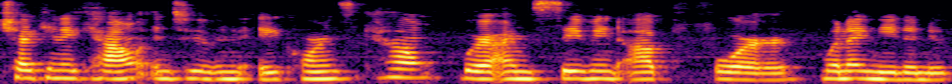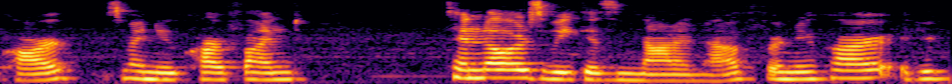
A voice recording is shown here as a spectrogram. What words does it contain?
checking account into an Acorns account where I'm saving up for when I need a new car. It's my new car fund. $10 a week is not enough for a new car. If in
